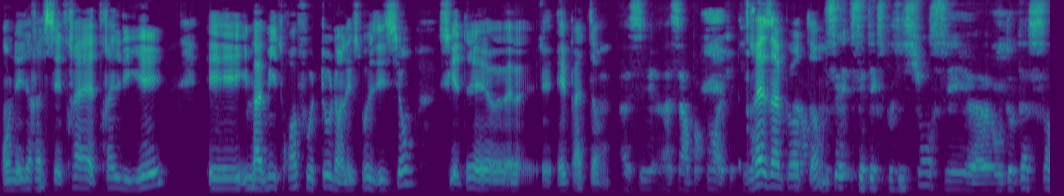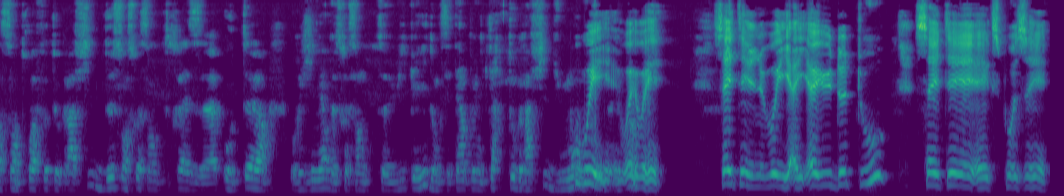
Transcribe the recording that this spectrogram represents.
On est restés très, très liés. Et il m'a mis trois photos dans l'exposition ce qui était euh, épatant. Assez, assez important, effectivement. Très important. cette exposition, c'est euh, au total 503 photographies, 273 euh, auteurs originaires de 68 pays, donc c'était un peu une cartographie du monde. Oui, oui, oui. Ça a été, oui, il y, a eu de tout. Ça a été exposé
